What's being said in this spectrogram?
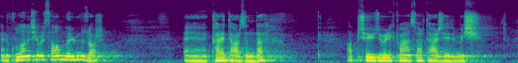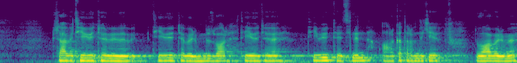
Yani kullanışlı bir salon bölümümüz var. Ee, kare tarzında. 60'a 100 milimlik fayanslar tercih edilmiş. Güzel bir TV ünite, TV ünite bölümümüz var. TV ünite, TV ünitesinin arka tarafındaki duvar bölümü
